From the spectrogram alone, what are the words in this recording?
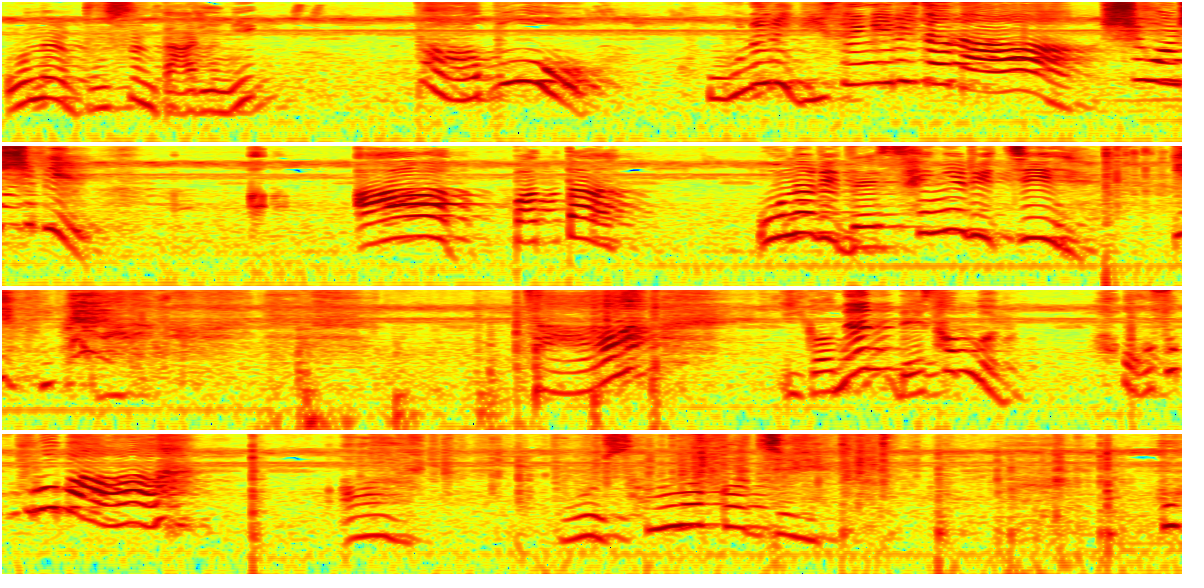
오늘 무슨 날이니? 바보 오늘이 네 생일이잖아 10월 10일 아, 맞다. 오늘이 내 생일이지. 자 이거는 내 선물 어서 풀어봐 아, 뭘 선물까지. 어?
